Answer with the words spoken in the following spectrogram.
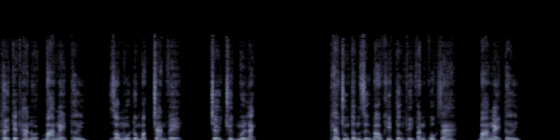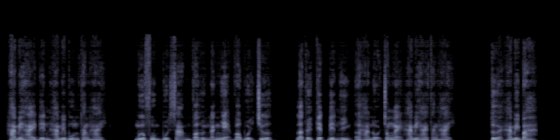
Thời tiết Hà Nội 3 ngày tới, gió mùa đông bắc tràn về, trời chuyển mưa lạnh. Theo Trung tâm Dự báo Khí tượng Thủy văn Quốc gia, 3 ngày tới, 22 đến 24 tháng 2, mưa phùn buổi sáng và hừng nắng nhẹ vào buổi trưa là thời tiết điển hình ở Hà Nội trong ngày 22 tháng 2. Từ 23,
